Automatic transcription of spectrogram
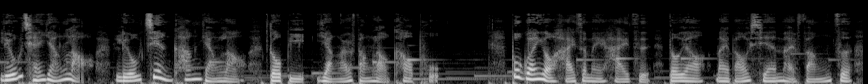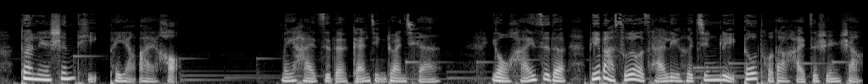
留钱养老、留健康养老都比养儿防老靠谱。不管有孩子没孩子，都要买保险、买房子、锻炼身体、培养爱好。没孩子的赶紧赚钱，有孩子的别把所有财力和精力都投到孩子身上，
